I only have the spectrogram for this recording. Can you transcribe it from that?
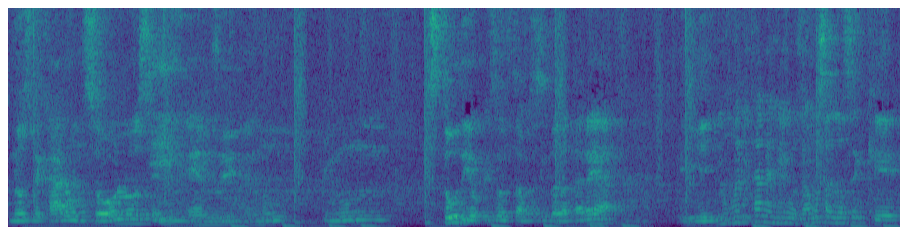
Nos dejaron solos en, en, en un, en un estudio, que es donde estamos haciendo la tarea. Y no, ahorita venimos, vamos a no sé qué.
